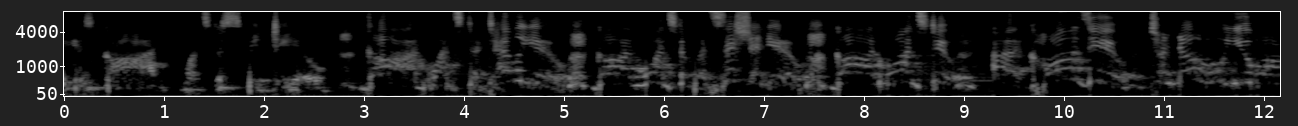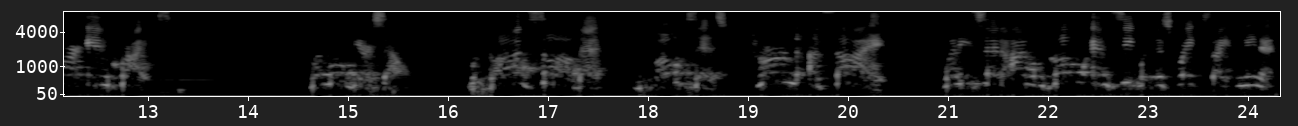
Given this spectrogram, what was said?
Because God wants to speak to you. God wants to tell you. God wants to position you. God wants to uh, cause you to know who you are in Christ. Remove yourself. When God saw that Moses turned aside when he said, I will go and see what this great sight mean it.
